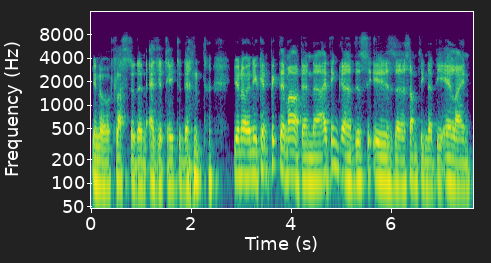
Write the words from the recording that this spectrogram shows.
you know, flustered and agitated, and you know, and you can pick them out. And uh, I think uh, this is uh, something that the airline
